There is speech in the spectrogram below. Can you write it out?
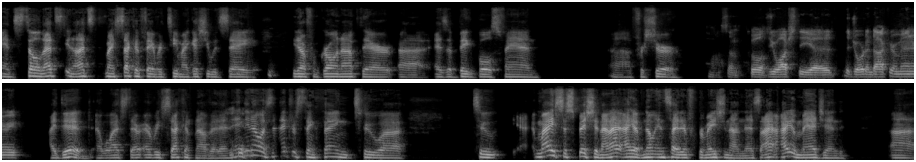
and still that's you know that's my second favorite team, I guess you would say, you know, from growing up there uh, as a big Bulls fan, uh, for sure. Awesome, cool. Did you watch the uh, the Jordan documentary? I did. I watched every second of it, and, and you know, it's an interesting thing to uh, to my suspicion, and I, I have no inside information on this. I, I imagined uh,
